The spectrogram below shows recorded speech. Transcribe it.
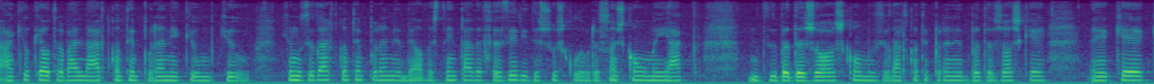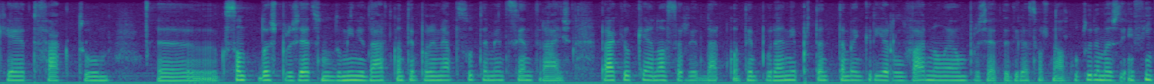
àquilo que é o trabalho na arte contemporânea que o, que, o, que o Museu de Arte Contemporânea de Elvas tem estado a fazer e das suas colaborações com o MEIAC de Badajoz, com o Museu de Arte Contemporânea de Badajoz, que é, é que, é, que é de facto uh, que são dois projetos no domínio da arte contemporânea absolutamente centrais para aquilo que é a nossa rede de arte contemporânea, portanto também queria relevar, não é um projeto da Direção Regional de Cultura, mas enfim,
